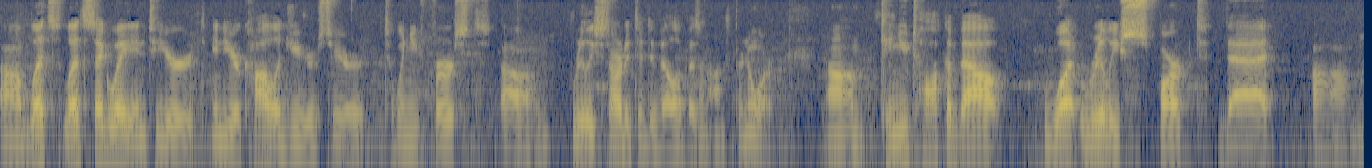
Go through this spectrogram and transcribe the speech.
um, let's let's segue into your into your college years to your to when you first um, really started to develop as an entrepreneur. Um, can you talk about what really sparked that um,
